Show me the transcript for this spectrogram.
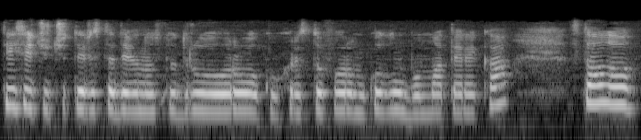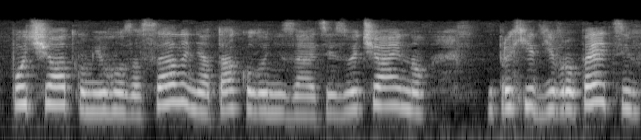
1492 року Христофором Колумбом материка стало початком його заселення та колонізації. Звичайно, прихід європейців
